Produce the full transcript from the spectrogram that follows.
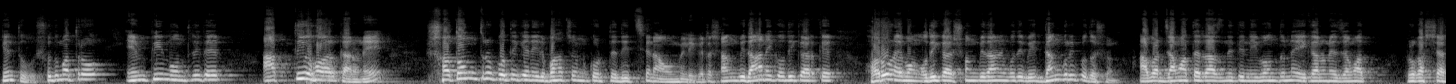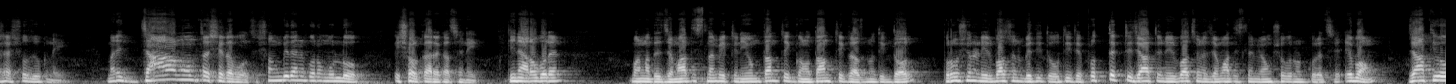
কিন্তু শুধুমাত্র এমপি মন্ত্রীদের আত্মীয় হওয়ার কারণে স্বতন্ত্র প্রতীকে নির্বাচন করতে দিচ্ছে না আওয়ামী লীগ। এটা সাংবিধানিক অধিকারকে হরণ এবং অধিকার সংবিধানের মধ্যে বৃদ্ধাঙ্গুলি প্রদর্শন। আবার জামাতের রাজনীতি নিবন্ধনে এই কারণে জামাত প্রকাশ্যে আসার সুযোগ নেই। মানে যা মন চায় সেটা বলছে। সংবিধানের কোনো মূল্য এই সরকারের কাছে নেই। তিনি আরও বলেন, বাংলাদেশ জামাত ইসলামী একটি নিয়মতান্ত্রিক, গণতান্ত্রিক রাজনৈতিক দল। প্রহসনের নির্বাচন ব্যতীত অতীতে প্রত্যেকটি জাতীয় নির্বাচনে জামাত ইসলামী অংশগ্রহণ করেছে এবং জাতীয়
